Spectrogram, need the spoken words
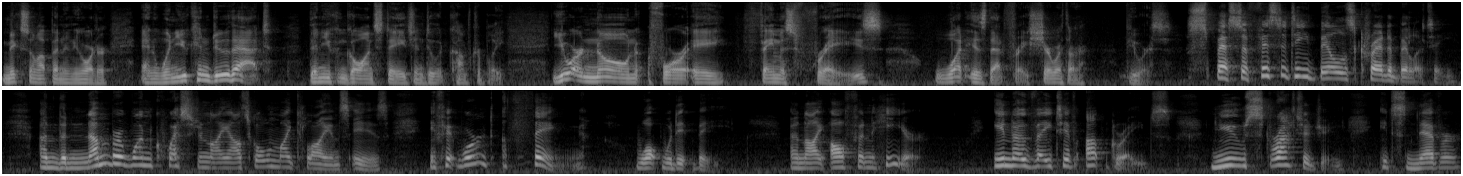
mix them up in any order. And when you can do that, then you can go on stage and do it comfortably. You are known for a famous phrase. What is that phrase? Share with our viewers. Specificity builds credibility. And the number one question I ask all my clients is if it weren't a thing, what would it be? And I often hear innovative upgrades, new strategy. It's never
